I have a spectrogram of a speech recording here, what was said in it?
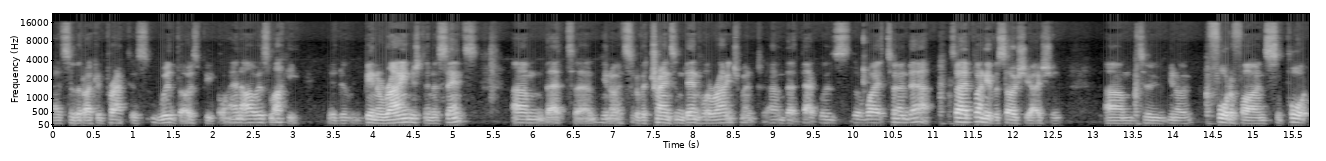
uh, so that I could practice with those people. And I was lucky. It had been arranged in a sense um, that, uh, you know, it's sort of a transcendental arrangement um, that that was the way it turned out. So I had plenty of association um, to, you know, fortify and support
